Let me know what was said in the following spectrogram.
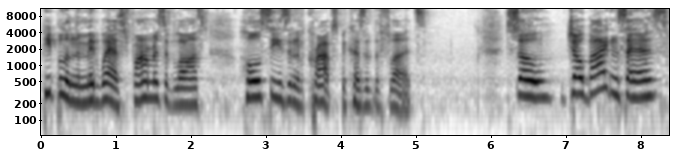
People in the Midwest, farmers have lost whole season of crops because of the floods. So Joe Biden says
